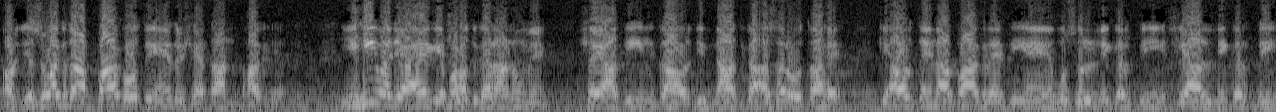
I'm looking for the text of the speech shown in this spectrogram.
اور جس وقت آپ پاک ہوتے ہیں تو شیطان بھاگ جاتے۔ ہیں یہی وجہ ہے کہ بہت گھرانوں میں شیاطین کا اور جنات کا اثر ہوتا ہے کہ عورتیں ناپاک رہتی ہیں، غسل نہیں کرتی، خیال نہیں کرتی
